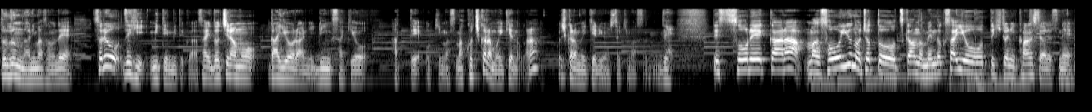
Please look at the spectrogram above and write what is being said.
部分がありますので、それをぜひ見てみてください。どちらも概要欄にリンク先を貼っておきます。まあ、こっちからもいけるのかな？こっちからもいけるようにしておきますんで。で、それから、まあ、そういうのちょっと使うのめんどくさいよって人に関してはですね、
